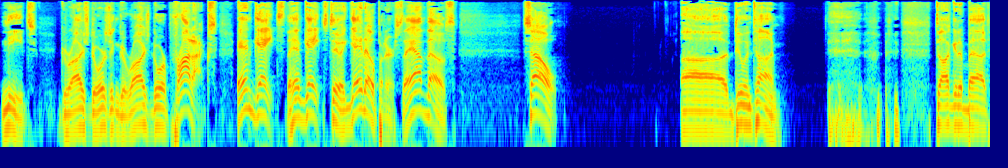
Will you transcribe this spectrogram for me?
needs. Garage doors and garage door products and gates. They have gates too and gate openers. They have those. So, uh, doing time. Talking about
